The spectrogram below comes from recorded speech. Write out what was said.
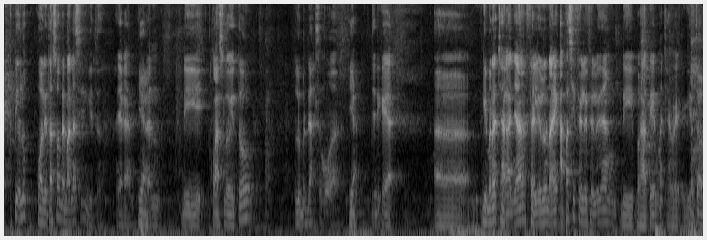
Tapi lu kualitas lu sampai mana sih gitu, ya kan? Iya. Dan di kelas lu itu lu bedah semua. Ya, Jadi kayak eh, gimana caranya value lu naik? Apa sih value-value yang diperhatiin sama cewek gitu? betul.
